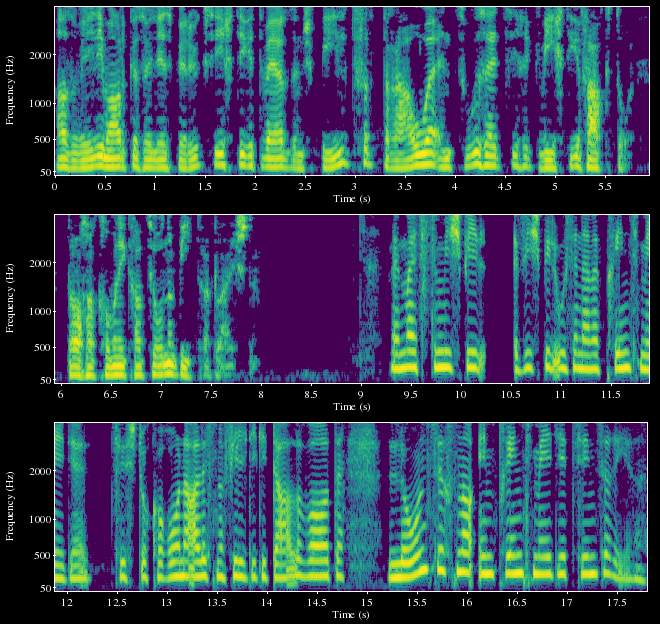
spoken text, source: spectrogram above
also welche Marken sollen jetzt berücksichtigt werden, spielt Vertrauen ein zusätzlicher gewichtiger Faktor. Da kann Kommunikation einen Beitrag leisten. Wenn wir jetzt zum Beispiel ein Beispiel rausnehmen, Printmedien. Es ist durch Corona alles noch viel digitaler geworden. Lohnt es sich noch, in Printmedien zu inserieren?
